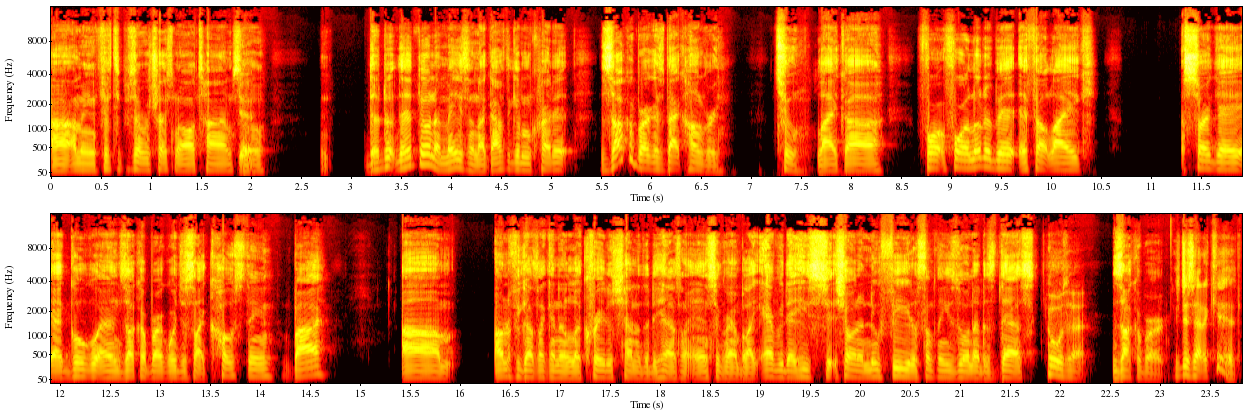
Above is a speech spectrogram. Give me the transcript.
Uh, I mean fifty percent retracement all time. So they're do, they're doing amazing. Like I have to give them credit. Zuckerberg is back hungry too. Like uh, for for a little bit, it felt like Sergey at Google and Zuckerberg were just like coasting by. Um, I don't know if you guys like in the little creator channel that he has on Instagram, but like every day he's sh- showing a new feed of something he's doing at his desk. Who was that? Zuckerberg. he just had a kid.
